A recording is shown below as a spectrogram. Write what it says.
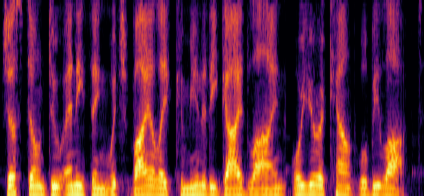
Just don't do anything which violate community guideline or your account will be locked.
